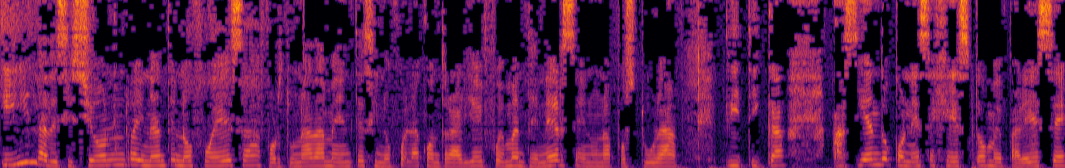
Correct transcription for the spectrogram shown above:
y la decisión reinante no fue esa, afortunadamente, sino fue la contraria y fue mantenerse en una postura crítica, haciendo con ese gesto, me parece,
